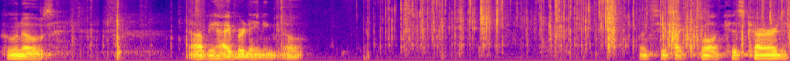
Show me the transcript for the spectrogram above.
who knows. I'll be hibernating though. Let's see if I can pull a kiss card.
